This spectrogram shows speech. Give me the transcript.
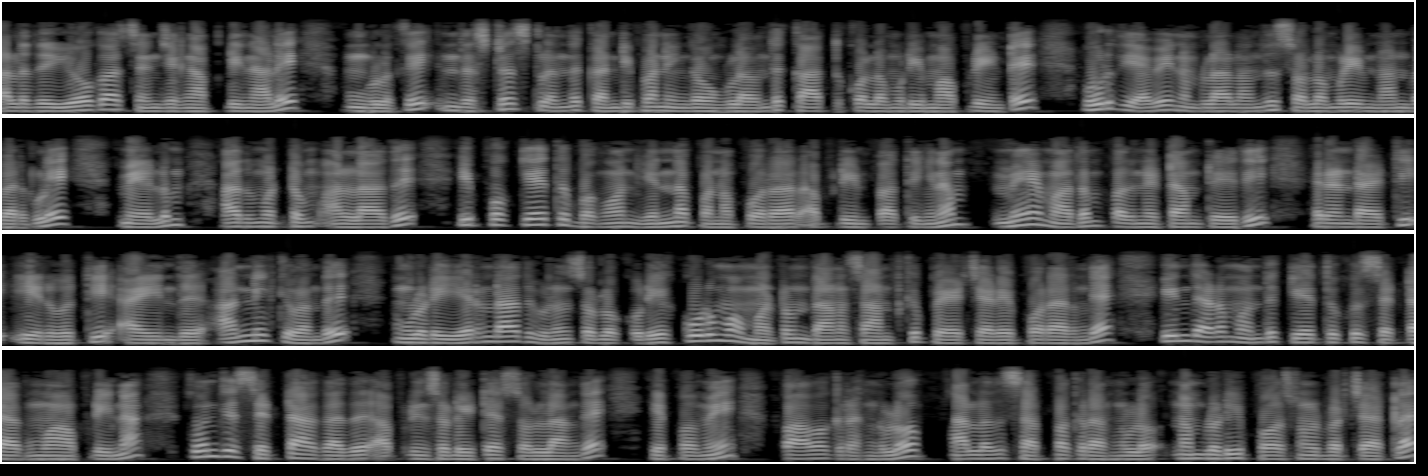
அல்லது யோகா செஞ்சீங்க அப்படின்னாலே உங்களுக்கு இந்த ஸ்ட்ரெஸ்லேருந்து கண்டிப்பாக நீங்கள் உங்களை வந்து காத்துக்கொள்ள முடியும் அப்படின்ட்டு உறுதியாகவே நம்மளால் வந்து சொல்ல முடியும் நண்பர்களே. மேலும் அது மட்டும் அல்லாது இப்போ கேத்து பகவான் என்ன பண்ண போறார் அப்படின்னு பார்த்தீங்கன்னா மே மாதம் பதினெட்டாம் தேதி ரெண்டாயிரத்தி இருபத்தி ஐந்து அன்னைக்கு வந்து உங்களுடைய இரண்டாவது வீடுன்னு சொல்லக்கூடிய குடும்பம் மற்றும் தனசானத்துக்கு பயிற்சி அடைய போறாருங்க. இந்த இடம் வந்து கேத்துக்கு செட் ஆகுமா அப்படின்னா கொஞ்சம் செட் ஆகாது அப்படின்னு சொல்லிட்டே சொல்லாங்க. எப்பவுமே பாவகிரகங்களோ அல்லது சர்ப்ப கிரகங்களோ நம்மளுடைய பர்சனல் பட்ஜெட்டில்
